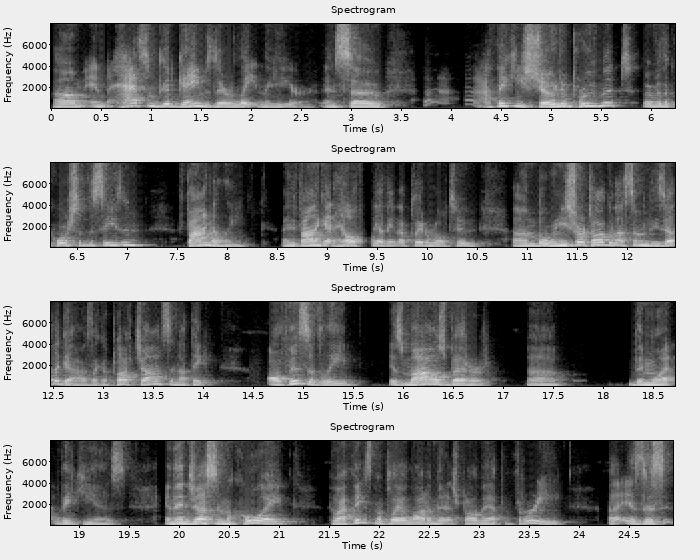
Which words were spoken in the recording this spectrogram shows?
um, and had some good games there late in the year. And so I think he showed improvement over the course of the season. Finally, and finally got healthy. I think that played a role too. Um, but when you start talking about some of these other guys, like a Puff Johnson, I think offensively is miles better uh, than what Leaky is. And then Justin McKoy, who I think is going to play a lot of minutes probably at the three, uh, is this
